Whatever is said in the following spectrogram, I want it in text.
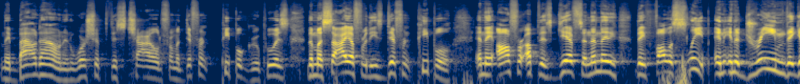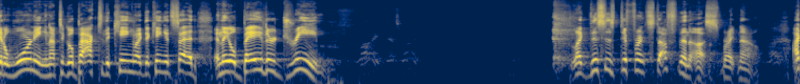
and they bow down and worship this child from a different people group who is the Messiah for these different people. And they offer up these gifts and then they, they fall asleep. And in a dream, they get a warning not to go back to the king like the king had said. And they obey their dream. Like, this is different stuff than us right now. I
